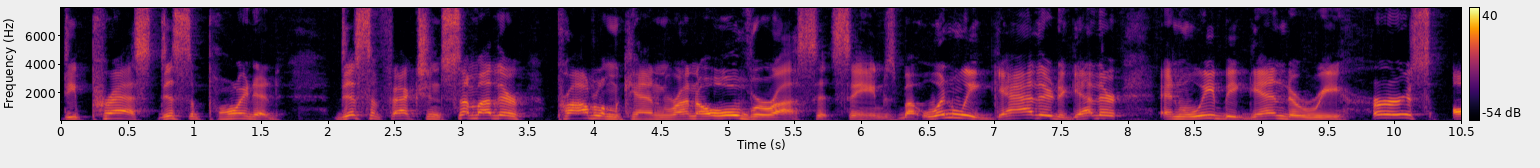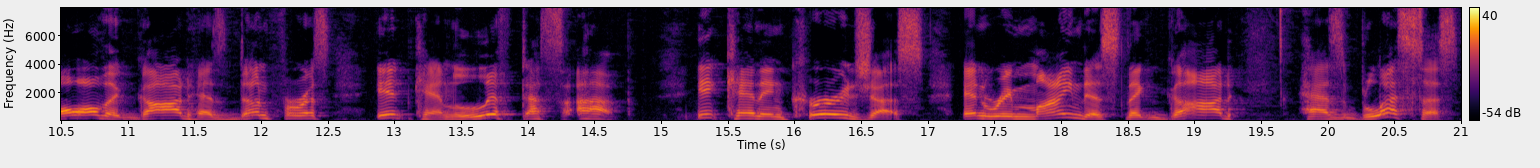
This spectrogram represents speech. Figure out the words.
depressed, disappointed, disaffection, some other problem can run over us, it seems. But when we gather together and we begin to rehearse all that God has done for us, it can lift us up. It can encourage us and remind us that God has blessed us.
